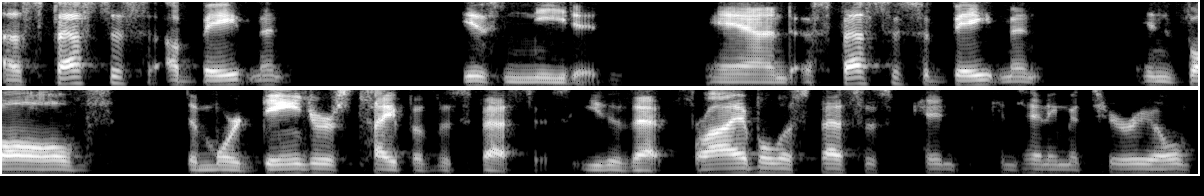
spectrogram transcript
asbestos abatement is needed, and asbestos abatement involves the more dangerous type of asbestos, either that friable asbestos containing material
